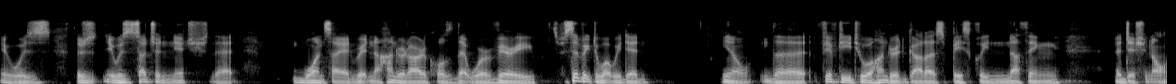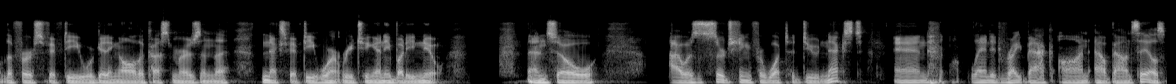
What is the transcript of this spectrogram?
It was there's it was such a niche that once I had written 100 articles that were very specific to what we did, you know, the 50 to 100 got us basically nothing additional. The first 50 were getting all the customers, and the next 50 weren't reaching anybody new. And so I was searching for what to do next and landed right back on outbound sales.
